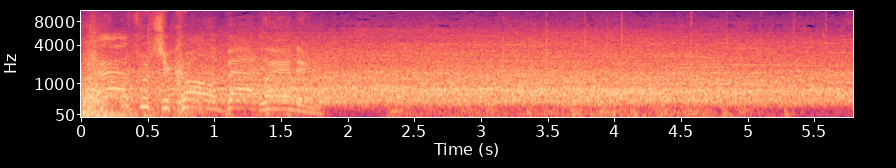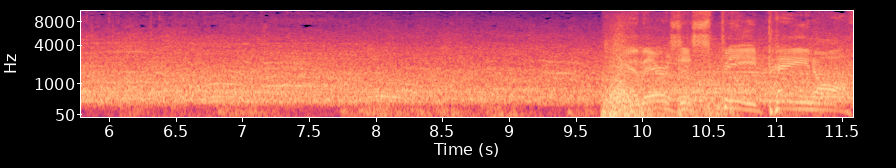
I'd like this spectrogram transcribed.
That's what you call a bad landing. And there's his speed paying off.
